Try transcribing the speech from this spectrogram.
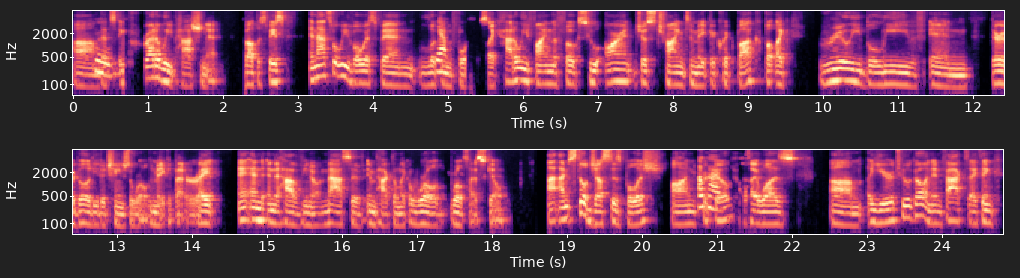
um, mm. that's incredibly passionate about the space. And that's what we've always been looking for. It's like how do we find the folks who aren't just trying to make a quick buck but like really believe in their ability to change the world and make it better right? And and to have you know a massive impact on like a world world size scale I, am still just as bullish on crypto okay. as i was um, a year or two ago. And in fact, I think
